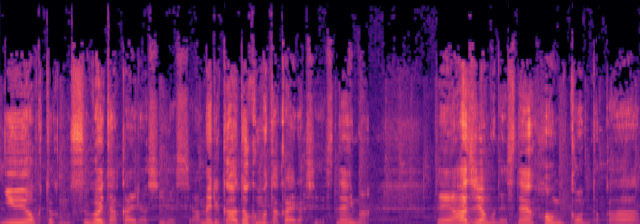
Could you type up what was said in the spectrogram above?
ニューヨークとかもすごい高いらしいですしアメリカはどこも高いらしいですね今。でアジアもですね香港とか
